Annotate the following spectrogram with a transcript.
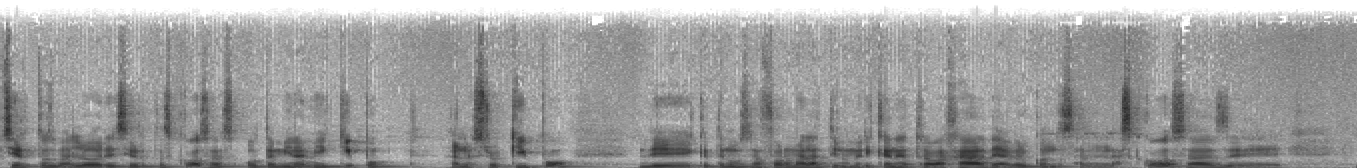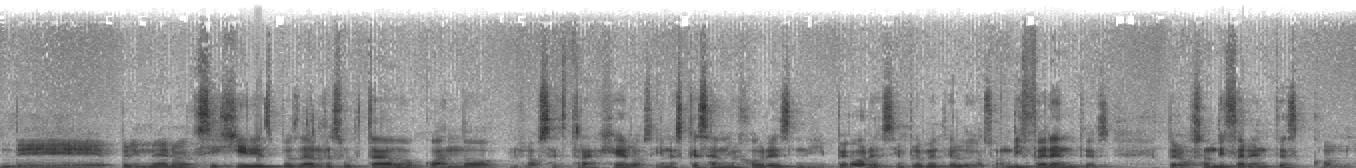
ciertos valores, ciertas cosas. O también a mi equipo, a nuestro equipo, de que tenemos una forma latinoamericana de trabajar, de a ver cuándo salen las cosas, de, primero exigir y después dar el resultado, cuando los extranjeros, y no es que sean mejores ni peores, simplemente lo digo, son diferentes, pero son diferentes con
